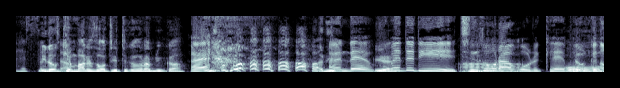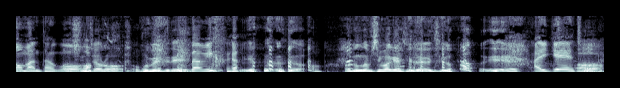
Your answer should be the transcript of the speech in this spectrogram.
했었죠. 이렇게 말해서 어떻게 특강을 합니까? 네. 아니, 아, 근데 예. 후배들이 진솔하고 아, 이렇게 배울 게 어, 너무 많다고. 어, 진짜로? 후배들이? 농담이고요. 예. 어, 농담 심하게 하시네요, 지금. 예. 아 이게 저 어.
